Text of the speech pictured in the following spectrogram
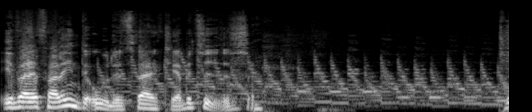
I varje fall inte ordets verkliga betydelse. En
